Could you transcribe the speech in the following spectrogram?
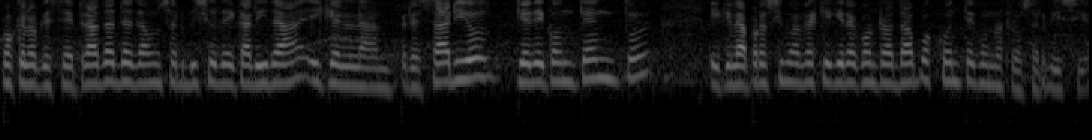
porque lo que se trata es de dar un servicio de calidad y que el empresario quede contento y que la próxima vez que quiera contratar, pues cuente con nuestro servicio.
